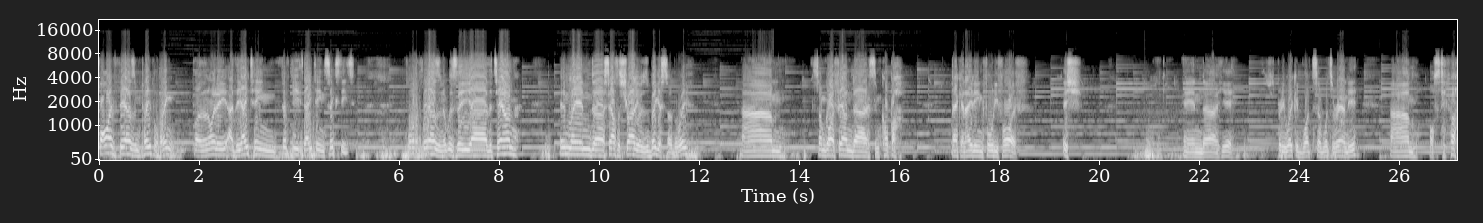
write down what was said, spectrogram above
5,000 people, I think, by the 19, uh, the 1850s, 1860s. 5,000. It was the uh, the town inland uh, South Australia was the biggest, I believe. Um, some guy found uh, some copper back in 1845-ish, and uh, yeah, it's pretty wicked what's uh, what's around here. Um, I'll step up.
